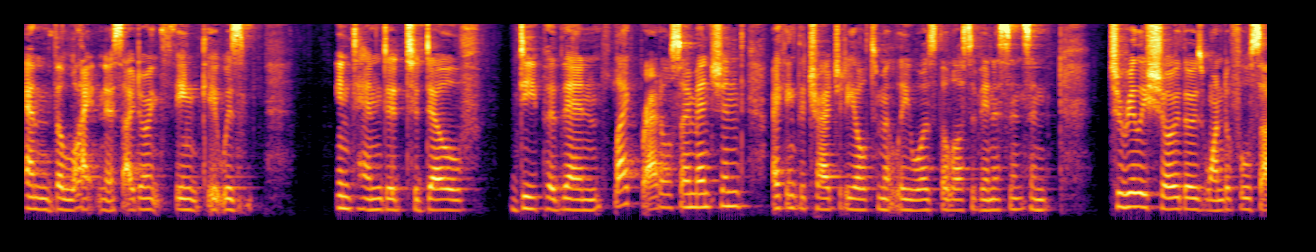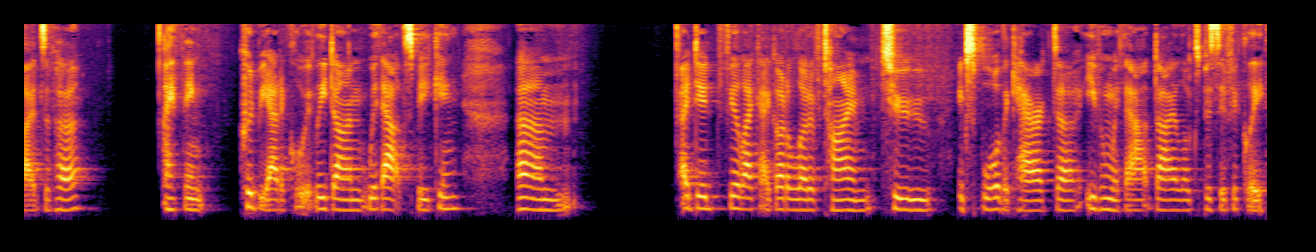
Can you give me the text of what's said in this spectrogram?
and the lightness. I don't think it was intended to delve deeper than, like Brad also mentioned, I think the tragedy ultimately was the loss of innocence and to really show those wonderful sides of her, I think could be adequately done without speaking. Um, I did feel like I got a lot of time to explore the character, even without dialogue specifically,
